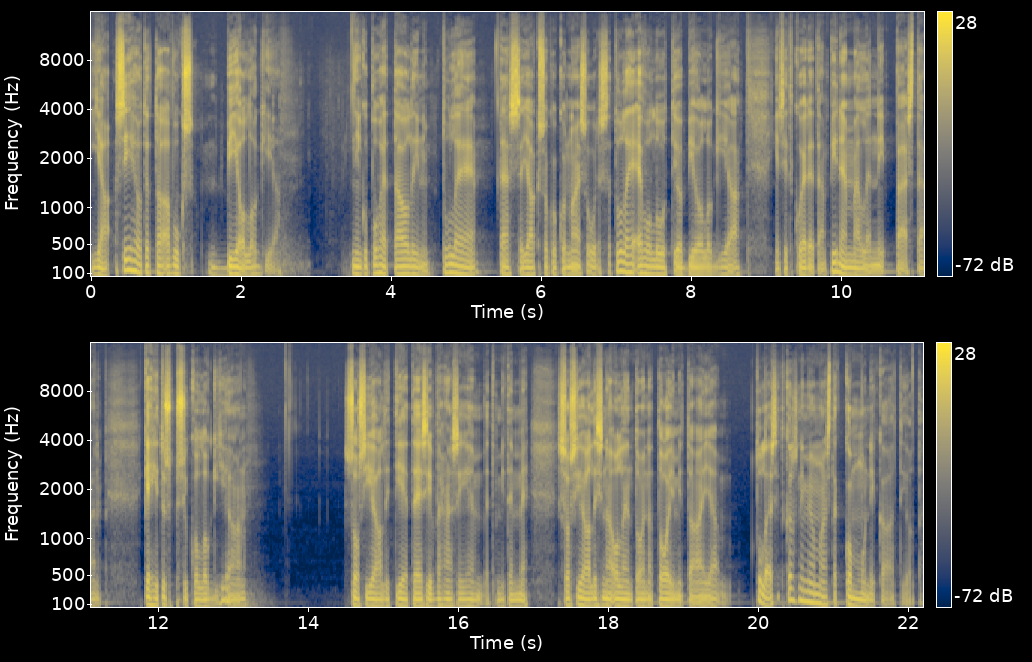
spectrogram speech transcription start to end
ja siihen otetaan avuksi biologia. Niin kuin puhetta oli, niin tulee tässä jaksokokonaisuudessa tulee evoluutiobiologiaa ja sitten kun edetään pidemmälle, niin päästään kehityspsykologiaan, sosiaalitieteisiin vähän siihen, että miten me sosiaalisina olentoina toimitaan ja tulee sitten myös nimenomaan sitä kommunikaatiota.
